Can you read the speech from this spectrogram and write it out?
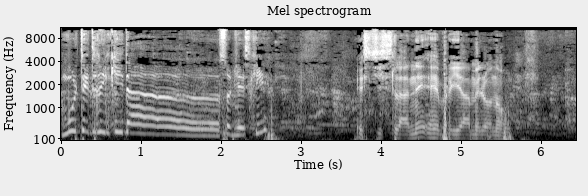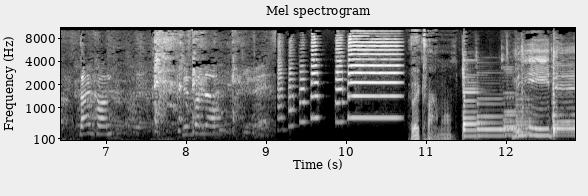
multe drinki da Sobieski. Estis la neebria melono. Dankon. Ĝis baldaŭ. Reklamo. Mi de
